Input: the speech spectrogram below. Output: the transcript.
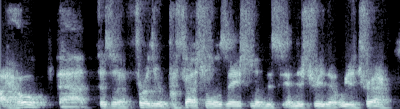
I hope that there's a further professionalization of this industry that we attract.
